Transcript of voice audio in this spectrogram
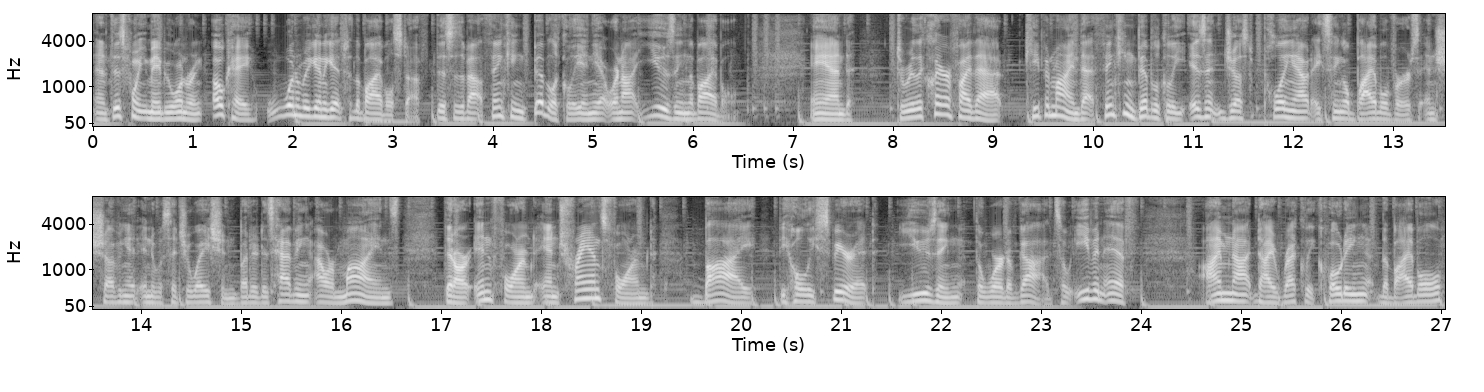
And at this point, you may be wondering okay, when are we going to get to the Bible stuff? This is about thinking biblically, and yet we're not using the Bible. And to really clarify that, keep in mind that thinking biblically isn't just pulling out a single Bible verse and shoving it into a situation, but it is having our minds that are informed and transformed by the Holy Spirit using the Word of God. So even if I'm not directly quoting the Bible,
